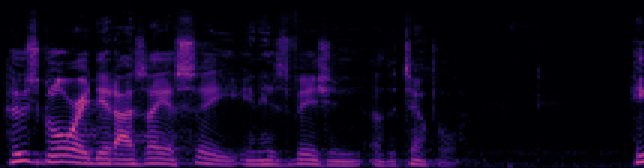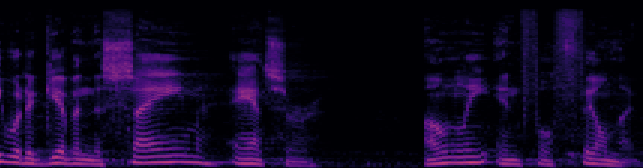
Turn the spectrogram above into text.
whose glory did Isaiah see in his vision of the temple? he would have given the same answer only in fulfillment,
